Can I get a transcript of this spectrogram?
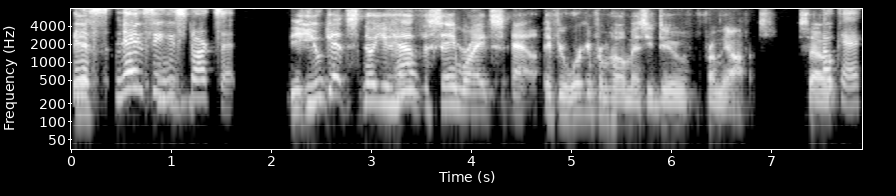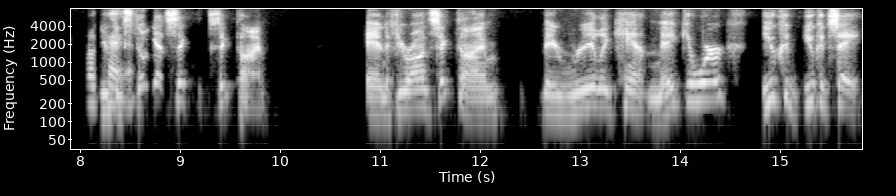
it's Nancy who mm. starts it. You get no. You have the same rights at, if you're working from home as you do from the office. So okay, okay. you can still get sick sick time, and if you're on sick time, they really can't make you work. You could you could say,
